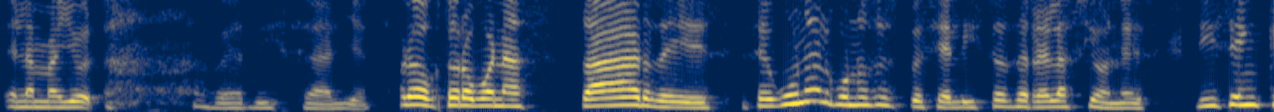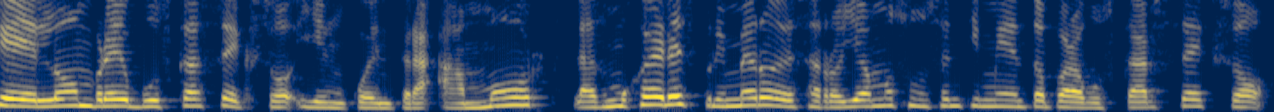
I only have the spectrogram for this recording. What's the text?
En la mayor, a ver, dice alguien. Hola doctora, buenas tardes. Según algunos especialistas de relaciones, dicen que el hombre busca sexo y encuentra amor. Las mujeres primero desarrollamos un sentimiento para buscar sexo,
